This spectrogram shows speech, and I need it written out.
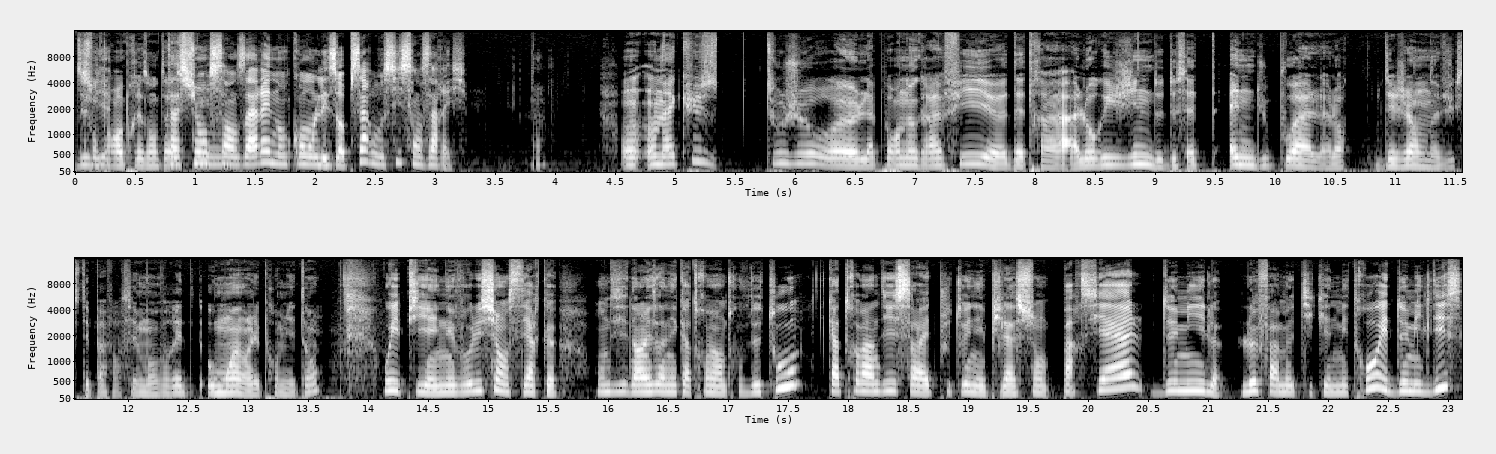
Ils sont deviennent en représentation. sans arrêt, donc on les observe aussi sans arrêt. On, on accuse toujours euh, la pornographie euh, d'être à, à l'origine de, de cette haine du poil. Alors déjà, on a vu que c'était pas forcément vrai, au moins dans les premiers temps. Oui, puis il y a une évolution. C'est-à-dire que on disait dans les années 80, on trouve de tout. 90, ça va être plutôt une épilation partielle. 2000, le fameux ticket de métro. Et 2010,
